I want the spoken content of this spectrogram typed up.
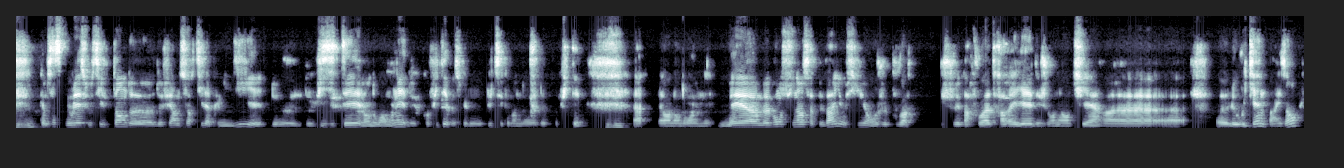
Mhm. Comme ça, ça nous laisse aussi le temps de, de faire une sortie l'après-midi et de, de visiter l'endroit où on est, de profiter, parce que le but, c'est quand même de, profiter mhm. euh, l'endroit où on est. Mais, euh, mais bon, sinon, ça peut varier aussi. Je vais pouvoir je vais parfois travailler des journées entières euh, euh, le week-end, par exemple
